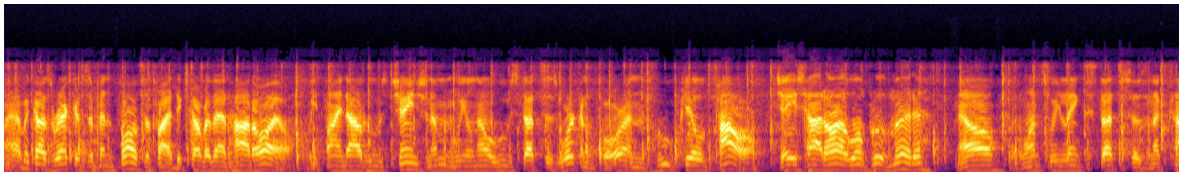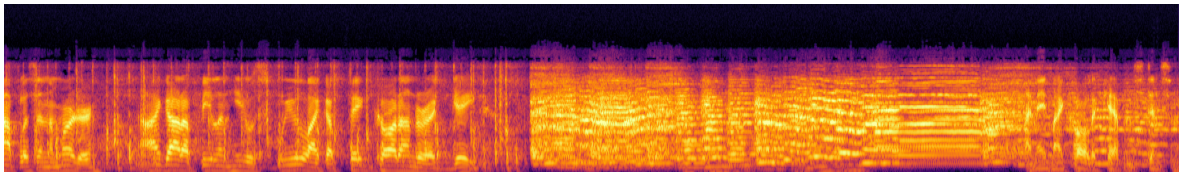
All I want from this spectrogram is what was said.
Well, because records have been falsified to cover that hot oil. We find out who's changing them, and we'll know who Stutz is working for and who killed Powell. Jace hot oil won't prove murder. No, but once we link Stutz as an accomplice in the murder, I got a feeling he'll squeal like a pig caught under a gate. I made my call to Captain Stinson.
